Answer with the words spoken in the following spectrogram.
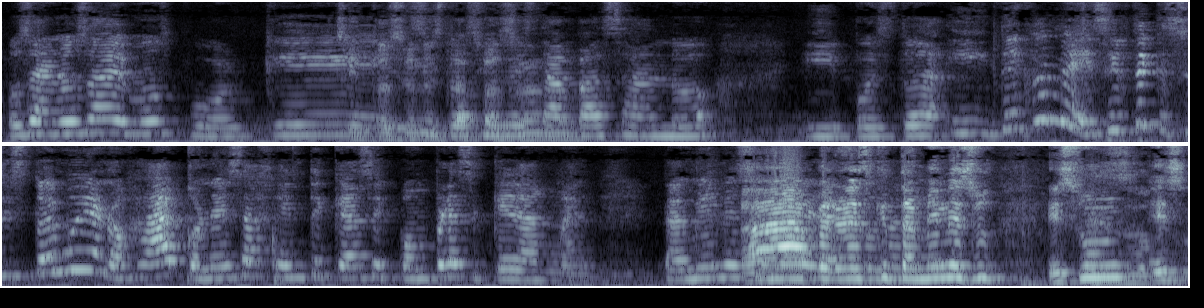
O sea, no sabemos por qué Situación está está pasando. pasando Y pues toda, y déjame decirte que sí estoy muy enojada con esa gente que hace compras y quedan mal. También es Ah, de pero es que también es un, es un, Eso, es,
